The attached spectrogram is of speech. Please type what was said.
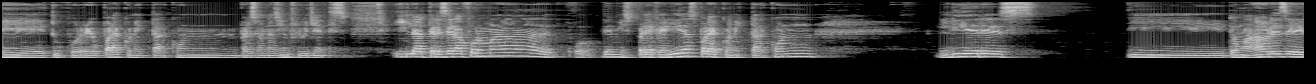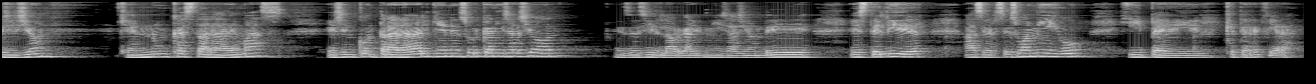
eh, tu correo para conectar con personas influyentes. Y la tercera forma de mis preferidas para conectar con líderes y tomadores de decisión, que nunca estará de más, es encontrar a alguien en su organización, es decir, la organización de este líder, hacerse su amigo y pedir que te refiera.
